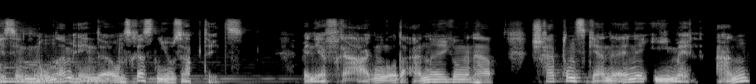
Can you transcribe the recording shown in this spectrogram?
Wir sind nun am Ende unseres News Updates. Wenn ihr Fragen oder Anregungen habt, schreibt uns gerne eine E-Mail an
